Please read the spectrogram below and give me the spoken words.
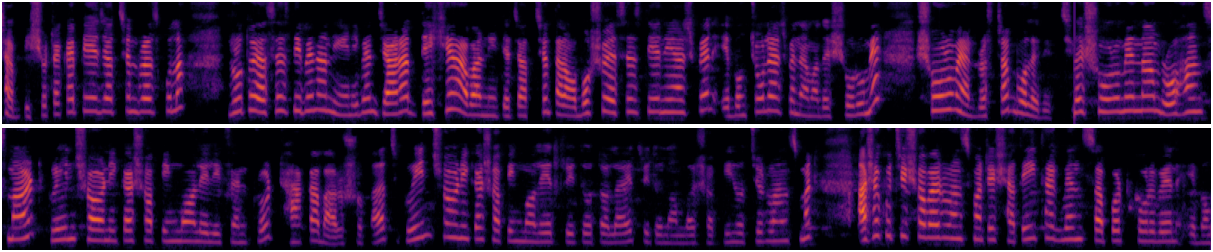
ছাব্বিশশো টাকায় পেয়ে যাচ্ছেন ড্রেসগুলো দ্রুত এসএস দিবেন আর নিয়ে নেবেন। যারা দেখে আবার নিতে চাচ্ছেন, তারা অবশ্যই এসএস দিয়ে নিয়ে আসবেন এবং চলে আসবেন আমাদের শোরুমে। শোরুম অ্যাড্রেসটা বলে দিচ্ছি। শোরুমের নাম Rohan smart green Swarnika shopping mall elephant road, Dhaka বারোশো পাঁচ। গ্রিন স্বর্ণিকা শপিং মলের তৃতীয় তলায় তৃতীয় নম্বর শপই হচ্ছে রোহান স্মার্ট। আশা করছি সবাই রোহান স্মার্টের সাথেই থাকবেন, সাপোর্ট করবেন এবং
